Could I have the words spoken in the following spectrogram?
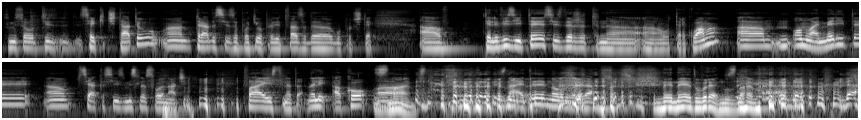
В смисъл, ти, всеки читател а, трябва да си е заплатил преди това, за да го прочете. А, телевизиите се издържат на, а, от реклама, а онлайн медиите а, всяка си измисля свой начин. Това е истината. Нали, ако... а, Знаем. Знаете, много добре, да. Не, не е добре, но знаем. да.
